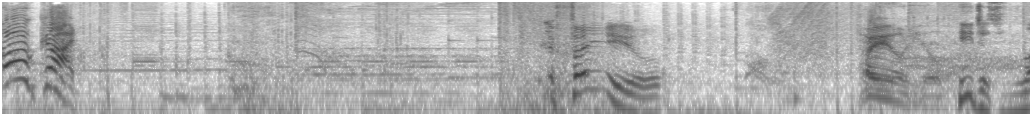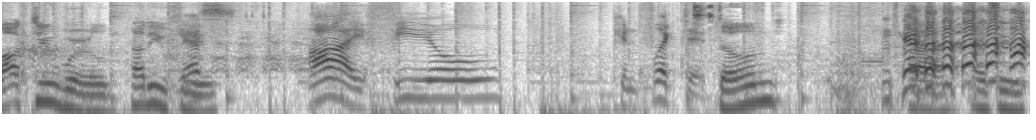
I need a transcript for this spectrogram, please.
Oh God! Fail. Fail you. He just rocked your world. How do you feel? Yes, I feel conflicted. Stoned? Ah.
